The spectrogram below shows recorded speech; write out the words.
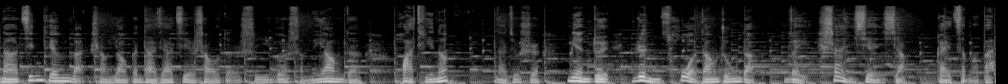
那今天晚上要跟大家介绍的是一个什么样的话题呢？那就是面对认错当中的伪善现象该怎么办？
